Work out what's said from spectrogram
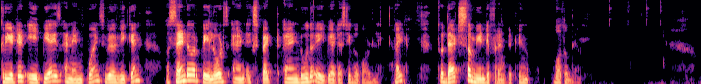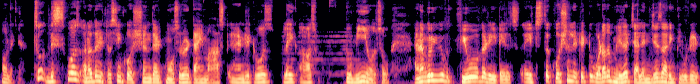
created APIs and endpoints where we can send our payloads and expect and do the API testing accordingly right? So that's the main difference between both of them. All right. So this was another interesting question that most of the time asked and it was like asked to me also. And i'm going to give you a few of the details. It's the question related to what are the major challenges are included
